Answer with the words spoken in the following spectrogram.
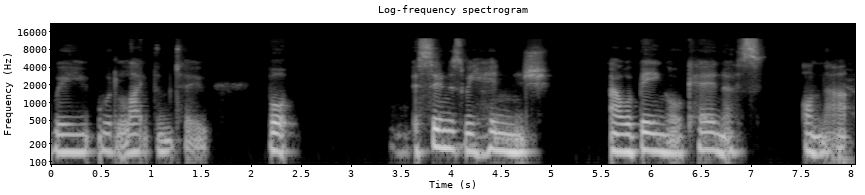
we would like them to but as soon as we hinge our being okayness on that, yeah.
